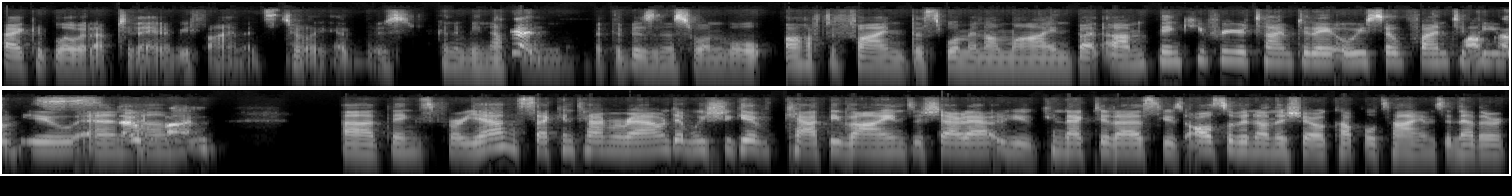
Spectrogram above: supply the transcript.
I could blow it up today it'd be fine. It's totally there's going to be nothing. Good. But the business one will I'll have to find this woman online. But um, thank you for your time today. Always so fun to Welcome. be with you. And so um, fun. Uh, thanks for yeah, second time around. And we should give Kathy Vines a shout out who connected us, who's also been on the show a couple times, another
